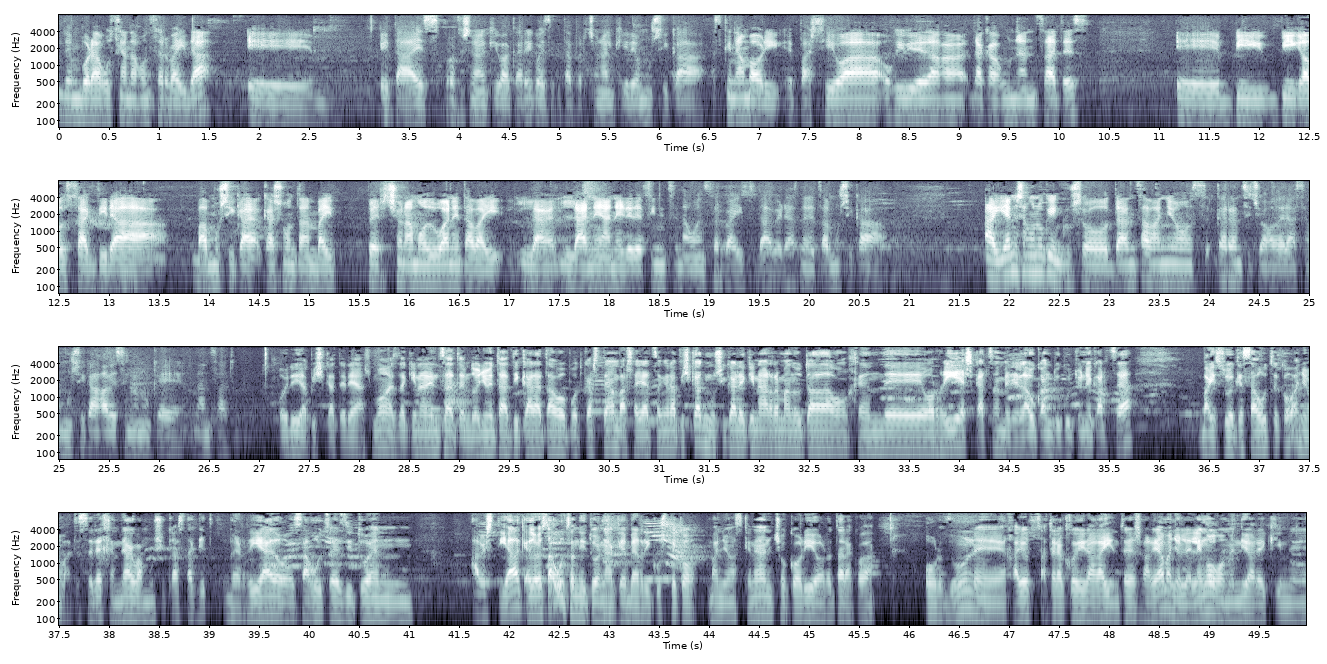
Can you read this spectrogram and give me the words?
denbora guztian dagoen zerbait da, e, eta ez profesionalki bakarrik, baizik eta pertsonalki ere musika, azkenean ba hori, e, pasioa hogi bide dakagunan zatez, e, bi, bi gauzak dira ba, musika kasu honetan bai pertsona moduan eta bai lanean ere definitzen dagoen zerbait da beraz, niretzat musika Agian esango nuke inkluso dantza baino garrantzitsua dela zen musika gabe zen nuke dantzatu. Hori da pixkat ere asmoa, ez dakin arentzat, endoinuetatik aratago podcastean, ba, saiatzen gara pixkat, musikarekin harremanduta dagoen jende horri eskatzen bere laukantu kutxunek hartzea, bai zuek ezagutzeko, baino batez ere jendeak ba, musika ez berria edo ezagutze ez dituen abestiak edo ezagutzen dituenak berri ikusteko, baina azkenean txokori horretarako da. Orduan, e, jaiot, zaterako dira gai interesgarria, baina lehengo gomendioarekin e,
